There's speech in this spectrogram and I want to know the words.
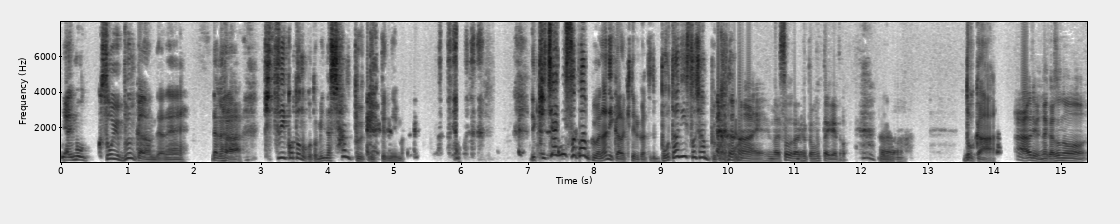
いや、もう、そういう文化なんだよね。だから、きついことのことみんなシャンプーって言ってんね、今。で、キチャニストシャンプーは何から来てるかって言って、ボタニストシャンプーから来てる。はい。まあそうだろうと思ったけど。うんか、あるよ。なんかその、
